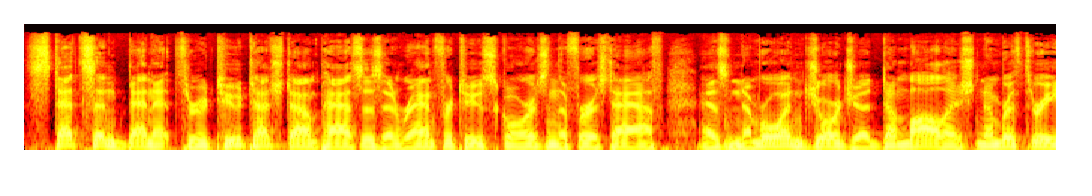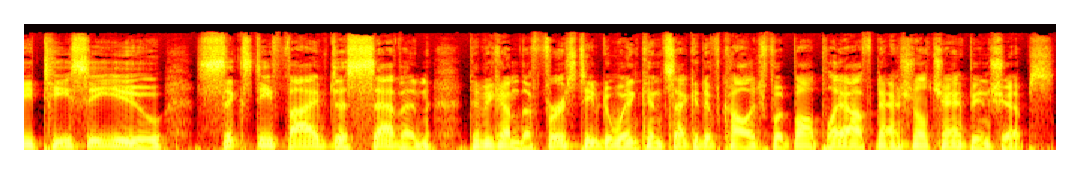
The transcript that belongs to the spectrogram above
Stetson Bennett threw two touchdown passes and ran for two scores in the first half as number 1 Georgia demolished number 3 TCU 65 to 7 to become the first team to win consecutive college football playoff national championships.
